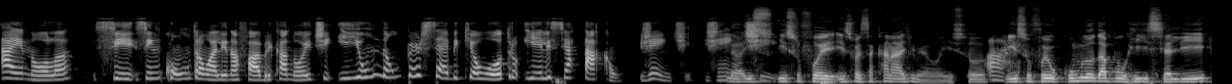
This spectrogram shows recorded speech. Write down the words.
a Enola se, se encontram ali na fábrica à noite e um não percebe que é o outro e eles se atacam. Gente, gente. Não, isso, isso, foi, isso foi sacanagem mesmo. Isso, isso foi o cúmulo da burrice ali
